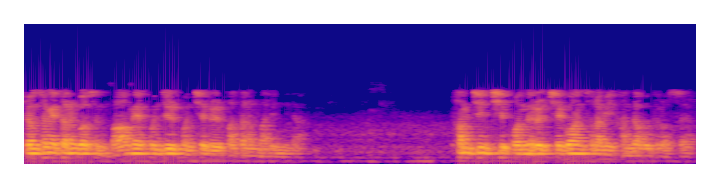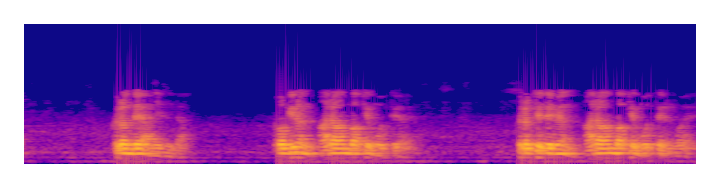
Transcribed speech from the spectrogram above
견성했다는 것은 마음의 본질 본체를 봤다는 말입니다. 탐진치 번뇌를 제거한 사람이 간다고 들었어요. 그런데 아닙니다. 거기는 아라함밖에 못 되어요. 그렇게 되면 아라함밖에 못 되는 거예요.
